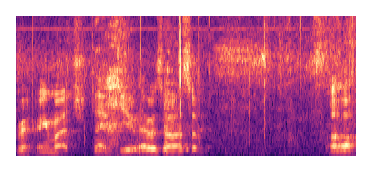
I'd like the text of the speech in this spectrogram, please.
very much. Thank you. That was awesome. Oh,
